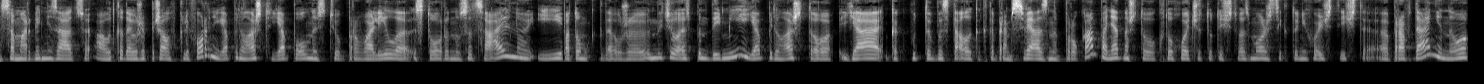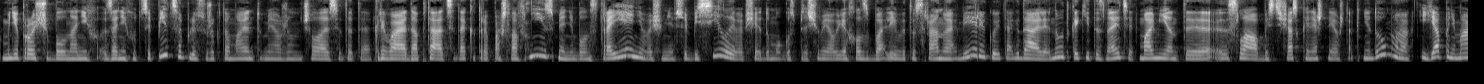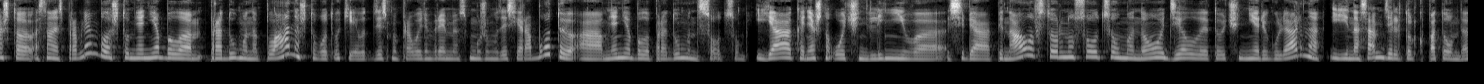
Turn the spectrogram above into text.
самоорганизацию. А вот когда я уже приезжала в Калифорнию, я поняла, что я полностью провалила сторону социальную, и потом, когда уже началась пандемия, я поняла, что я как будто бы стала как-то прям связана по рукам. Понятно, что кто хочет, тот ищет возможности, кто не хочет, ищет оправданий, но мне проще было на них, за них уцепиться, плюс уже к тому моменту у меня уже началась вот эта кривая адаптация, да, которая пошла вниз, у меня не было настроения, вообще мне все бесило, и вообще я думала, господи, зачем я уехала с Бали в эту страну Америку и так далее. Ну, вот какие-то, знаете, моменты э, слабости. Сейчас, конечно, я уж так не думаю. И я понимаю, что основная проблема была, что у меня не было продумано плана, что вот, окей, вот здесь мы проводим время с мужем, вот здесь я работаю, а у меня не было продуман социум. И я, конечно, очень лениво себя пинала в сторону социума, но делала это очень нерегулярно. И на самом деле только потом, да,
